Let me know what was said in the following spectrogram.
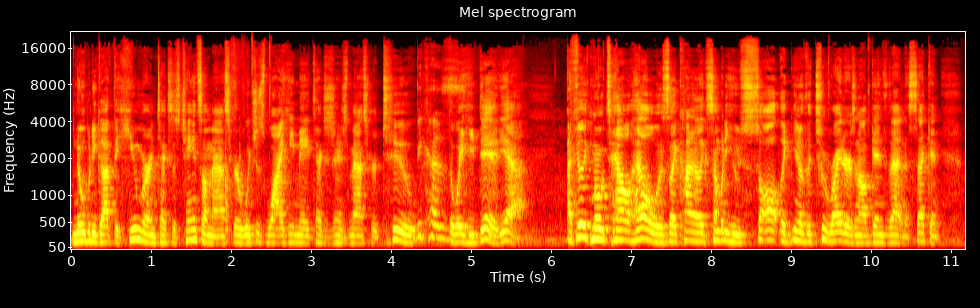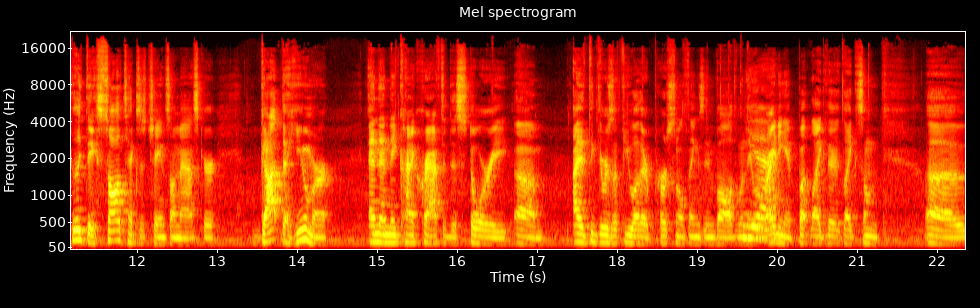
nobody got the humor in Texas Chainsaw Massacre, which is why he made Texas Chainsaw Massacre two Because- the way he did. Yeah, I feel like Motel Hell was like kind of like somebody who saw like you know the two writers, and I'll get into that in a second. I feel like they saw Texas Chainsaw Massacre, got the humor, and then they kind of crafted this story. Um, I think there was a few other personal things involved when they were writing it, but like there's like some uh,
